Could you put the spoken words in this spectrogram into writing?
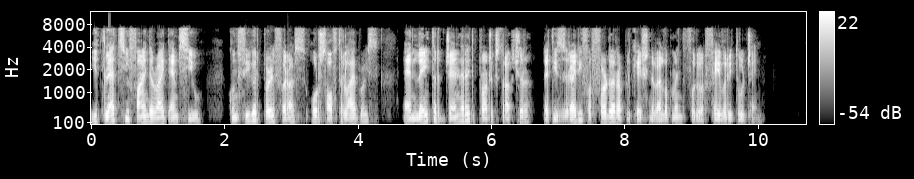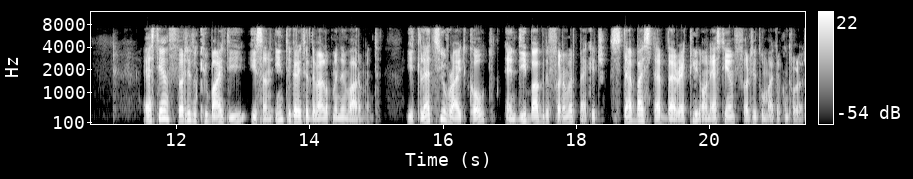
It lets you find the right MCU, configure peripherals or software libraries, and later generate project structure that is ready for further application development for your favorite toolchain. STM32CubeIDE is an integrated development environment. It lets you write code and debug the firmware package step by step directly on STM32 microcontroller.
